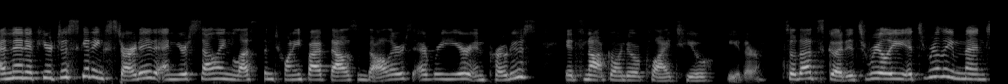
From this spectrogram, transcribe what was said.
And then if you're just getting started and you're selling less than $25,000 every year in produce, it's not going to apply to you either. So that's good. It's really, it's really meant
